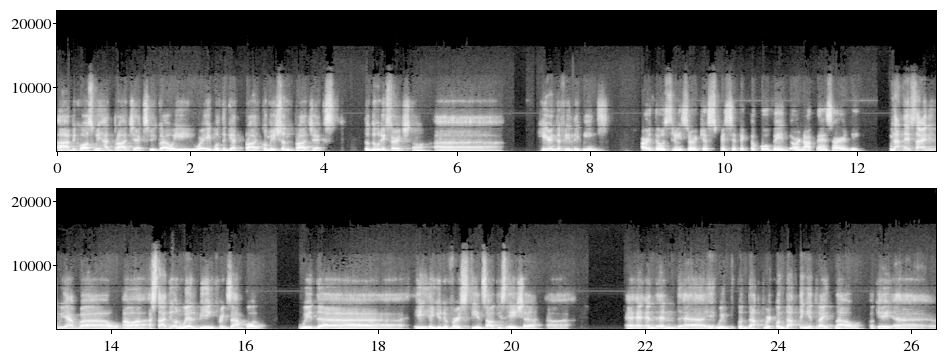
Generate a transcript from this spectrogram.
uh, because we had projects, we uh, we were able to get pro- commissioned projects to do research, no, uh, here in the Philippines. are those researches specific to COVID or not necessarily? Not necessarily. We have uh, uh, a study on well-being, for example, with uh, a, a university in Southeast Asia, uh, and and uh, we conduct we're conducting it right now. Okay, uh,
